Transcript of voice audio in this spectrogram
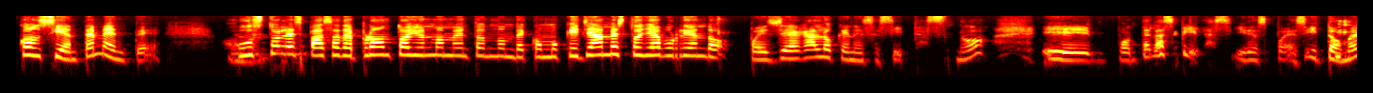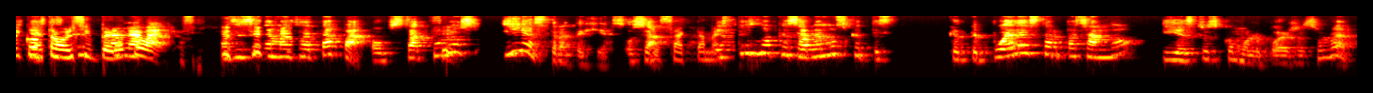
conscientemente. Justo les pasa de pronto, hay un momento en donde como que ya me estoy aburriendo, pues llega lo que necesitas, ¿no? Y ponte las pilas y después, y toma el control, sí, pero que vayas. Así se llama esa etapa, obstáculos y estrategias. O sea, Exactamente. esto es lo que sabemos que te, que te puede estar pasando y esto es como lo puedes resolver.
